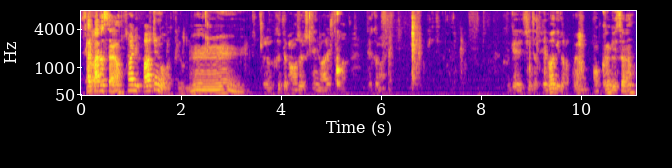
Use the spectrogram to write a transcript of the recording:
살 빠졌어요? 살이 빠진 것 같아요 음. 그리고 그때 방송에서 괜히 말했다가 댓글 많이 그게 진짜 대박이더라고요 어 그런 게 있어요?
